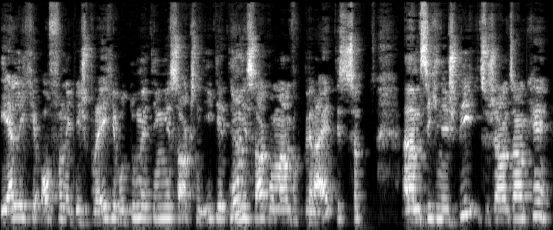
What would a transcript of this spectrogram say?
ehrliche, offene Gespräche, wo du mir Dinge sagst und ich dir Dinge ja. sag, wo man einfach bereit ist, ähm, sich in den Spiegel zu schauen und sagen, okay,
